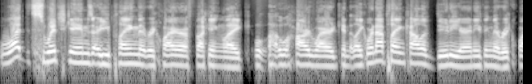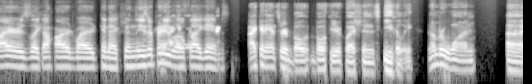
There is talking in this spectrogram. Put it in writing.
What Switch games are you playing that require a fucking like hardwired con- like we're not playing Call of Duty or anything that requires like a hardwired connection. These are pretty can low-fi games. I can answer both both of your questions easily. Number one, uh,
